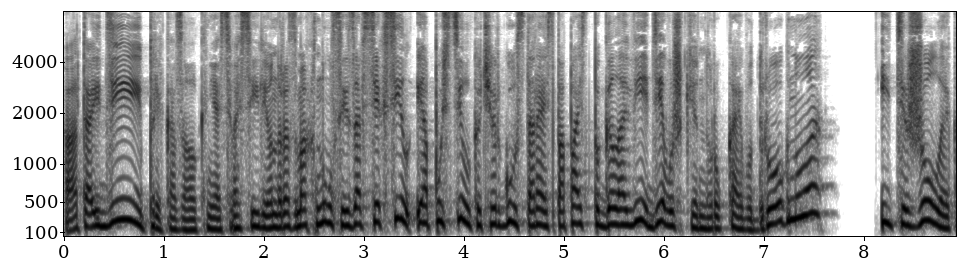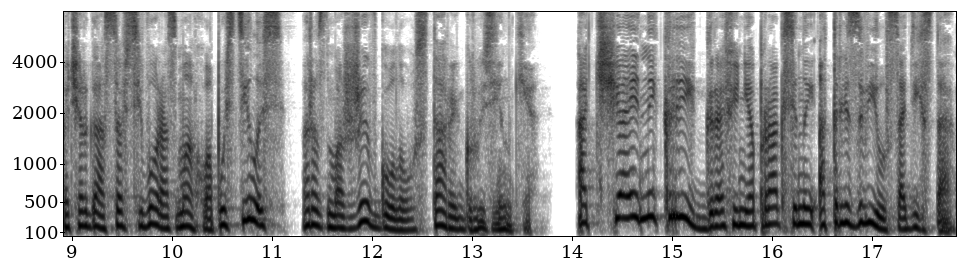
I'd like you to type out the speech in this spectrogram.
«Отойди!» — приказал князь Василий. Он размахнулся изо всех сил и опустил кочергу, стараясь попасть по голове девушки, но рука его дрогнула — и тяжелая кочерга со всего размаху опустилась, размажив голову старой грузинки. Отчаянный крик графини Апраксиной отрезвил садиста.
